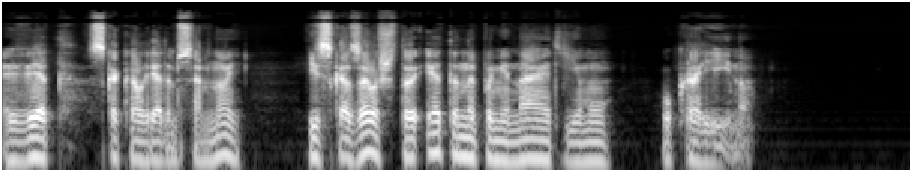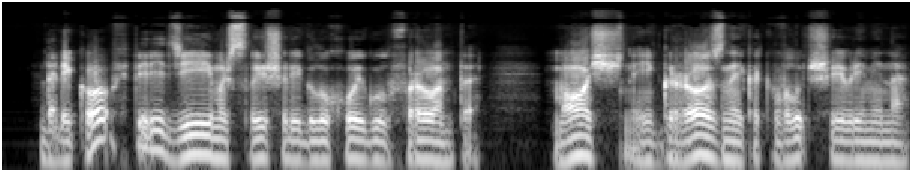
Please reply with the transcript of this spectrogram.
Вет скакал рядом со мной и сказал, что это напоминает ему Украину. Далеко впереди мы слышали глухой гул фронта, мощный и грозный, как в лучшие времена.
